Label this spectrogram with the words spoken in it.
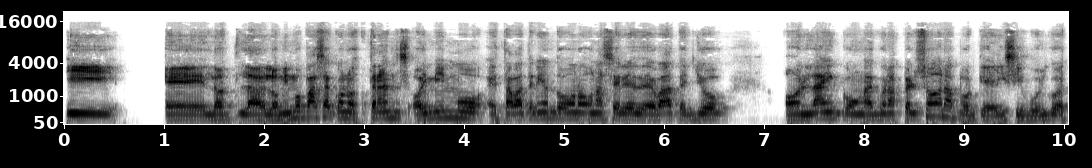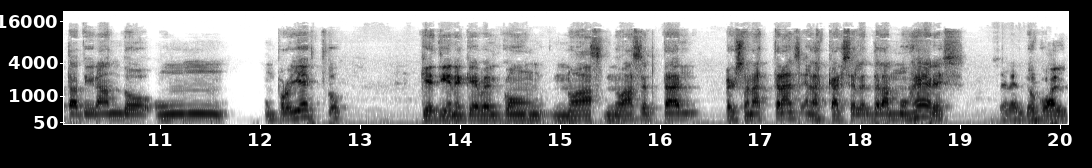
Y eh, lo, mismo pasa con los trans. Hoy mismo estaba teniendo una serie de debates yo online con algunas personas porque el Isibulgo está tirando un, proyecto que tiene que ver con no, no aceptar personas trans en las cárceles de las mujeres, lo cual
